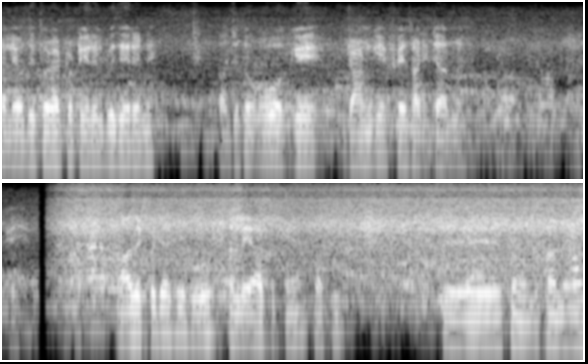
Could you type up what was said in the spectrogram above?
ਥੱਲੇ ਉਹਦੀ ਥੋੜਾ ਟਿਊਟੋਰੀਅਲ ਵੀ ਦੇ ਰਹੇ ਨੇ। ਤਾਂ ਜਦੋਂ ਉਹ ਅੱਗੇ ਜਾਣਗੇ, ਫਿਰ ਸਾਡੀ ਟਰਨ ਹੈ। ਓਕੇ ਆ ਦੇਖੋ ਜੀ, ਅਸੀਂ ਹੋਰ ਥੱਲੇ ਆ ਚੁੱਕੇ ਹਾਂ ਕਾਫੀ। ਤੇ ਤੁਹਾਨੂੰ ਦਿਖਾਉਂਦੇ ਹਾਂ।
